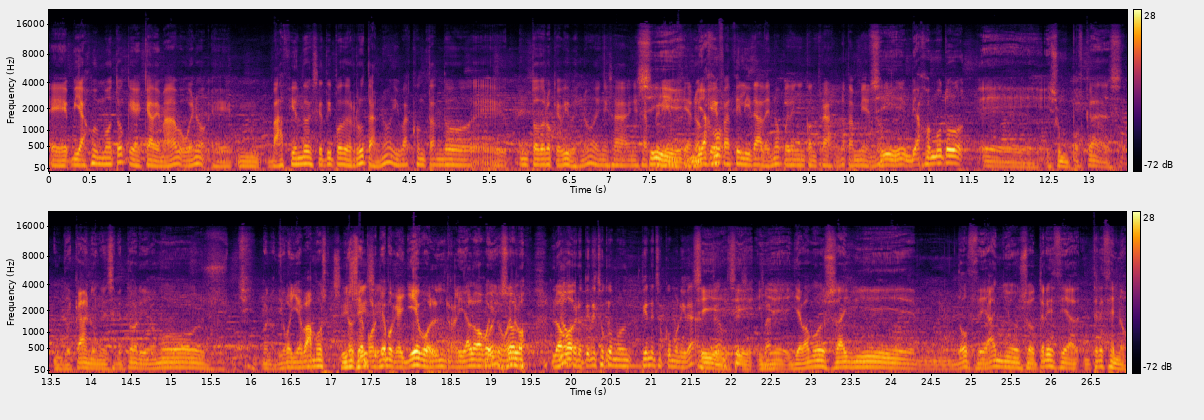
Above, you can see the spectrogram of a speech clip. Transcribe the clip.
Eh, viajo en moto, que, que además, bueno, mm, vas haciendo ese tipo de rutas, ¿no? Y vas contando todo lo que vives, ¿no? En esa, en esa Sí, experiencia, ¿no? viajo- Qué facilidades, ¿no? Pueden encontrar, ¿no? También, ¿no? Sí, Viajo en Moto es un podcast decano en el sector. Llevamos, bueno, digo llevamos, Sí, no sí, sé por qué, porque llevo, en realidad lo hago Bueno, yo bueno. solo. Lo No, hago- pero tienes tu, comu- tienes tu comunidad. Sí, entonces, sí, y claro. lle- llevamos ahí 12 años o 13, a- 13 no,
